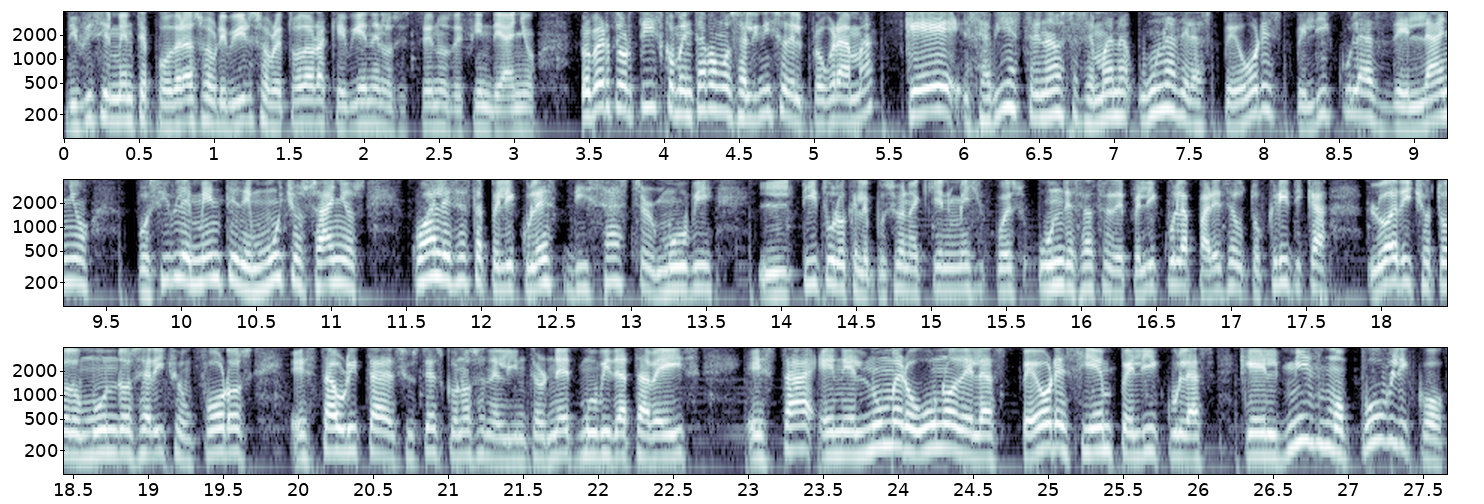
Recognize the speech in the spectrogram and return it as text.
difícilmente podrá sobrevivir, sobre todo ahora que vienen los estrenos de fin de año. Roberto Ortiz, comentábamos al inicio del programa que se había estrenado esta semana una de las peores películas del año, posiblemente de muchos años. ¿Cuál es esta película? Es Disaster Movie. El título que le pusieron aquí en México es Un desastre de película, parece autocrítica, lo ha dicho todo mundo, se ha dicho en foros, está ahorita, si ustedes conocen el Internet Movie Database, está en el número uno de las peores 100 películas que el mismo público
